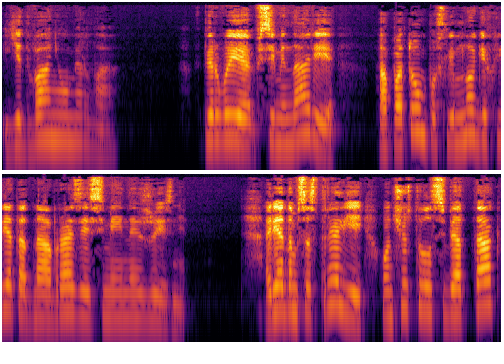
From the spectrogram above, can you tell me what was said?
едва не умерла. Впервые в семинарии, а потом после многих лет однообразия семейной жизни. Рядом со Стрельей он чувствовал себя так,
